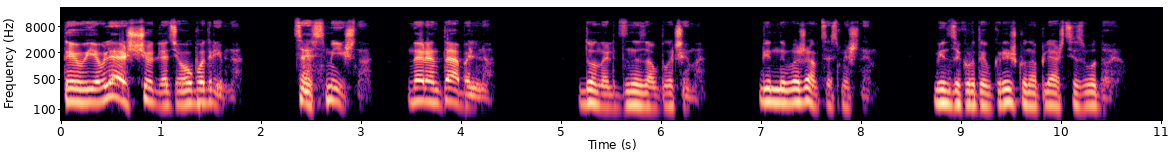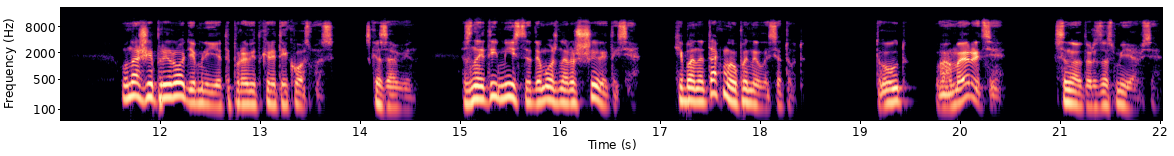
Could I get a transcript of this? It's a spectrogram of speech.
Ти уявляєш, що для цього потрібно? Це смішно, нерентабельно. Дональд знизав плечима. Він не вважав це смішним. Він закрутив кришку на пляшці з водою. У нашій природі мріяти про відкритий космос, сказав він. Знайти місце, де можна розширитися. Хіба не так ми опинилися тут? Тут, в Америці? Сенатор засміявся.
